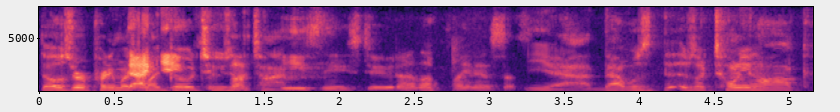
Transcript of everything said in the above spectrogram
Those were pretty much That my go-tos at the time. Knees, dude. I love playing SSX. Yeah, that was it was like Tony Hawk,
